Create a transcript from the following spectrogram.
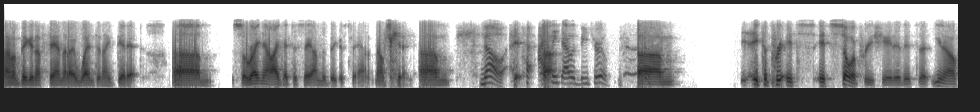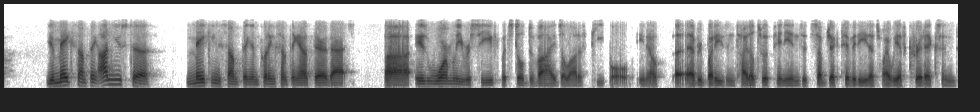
I'm a big enough fan that I went and I did it. Um, so right now, I get to say I'm the biggest fan. No, I'm just kidding. Um, no, I think that would be true. um, it's a pre- it's it's so appreciated. It's a you know, you make something. I'm used to making something and putting something out there that uh, is warmly received, but still divides a lot of people. You know, uh, everybody's entitled to opinions. It's subjectivity. That's why we have critics, and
